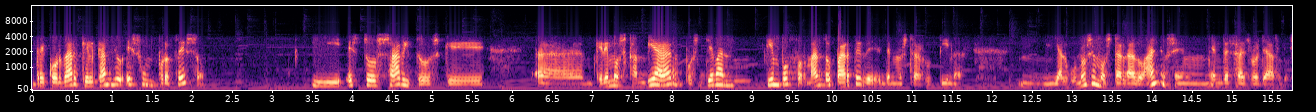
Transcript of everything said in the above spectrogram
recordar que el cambio es un proceso. Y estos hábitos que ah, queremos cambiar, pues llevan tiempo formando parte de, de nuestras rutinas. Mm, Y algunos hemos tardado años en, en desarrollarlos.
